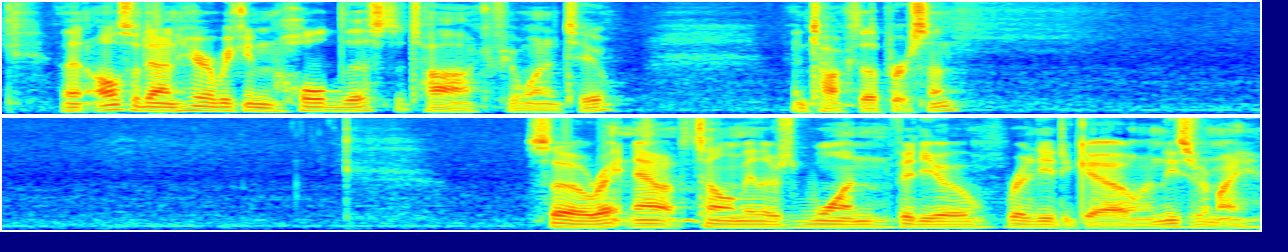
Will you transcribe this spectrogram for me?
And then also down here, we can hold this to talk if you wanted to and talk to the person. So right now it's telling me there's one video ready to go, and these are my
